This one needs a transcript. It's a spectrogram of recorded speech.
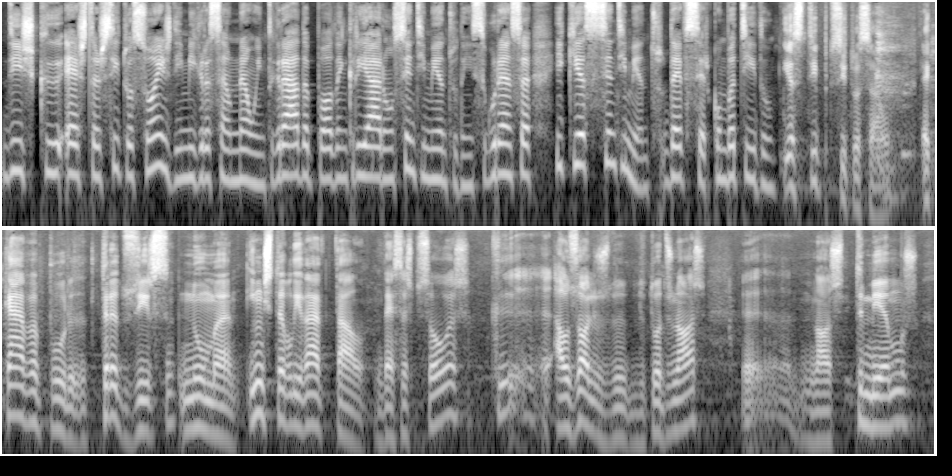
diz que estas situações de imigração não integrada podem criar um sentimento de insegurança e que esse sentimento deve ser combatido. Esse tipo de situação acaba por traduzir-se numa instabilidade tal dessas pessoas que, aos olhos de, de todos nós, eh, nós tememos eh,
